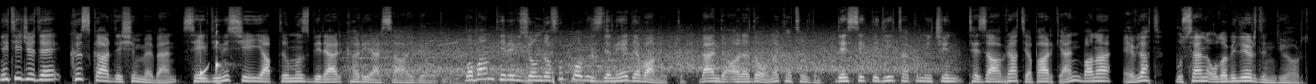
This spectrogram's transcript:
Neticede kız kardeşim ve ben sevdiğimiz şeyi yaptığımız birer kariyer sahibi olduk. Babam televizyonda futbol izlemeye devam etti. Ben de arada ona katıldım. Desteklediği takım için tezahürat yaparken bana evlat bu sen olabilirdin diyordu.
